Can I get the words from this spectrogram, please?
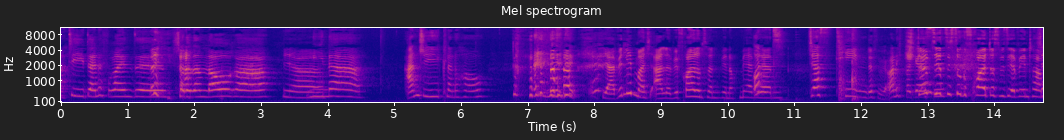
Tati, deine Freundin. Shoutout an Laura, Ja. Nina, Angie, kleine Hau. Ja, wir lieben euch alle. Wir freuen uns, wenn wir noch mehr Und werden. Justine dürfen wir auch nicht vergessen. Stimmt, sie hat sich so gefreut, dass wir sie erwähnt haben.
